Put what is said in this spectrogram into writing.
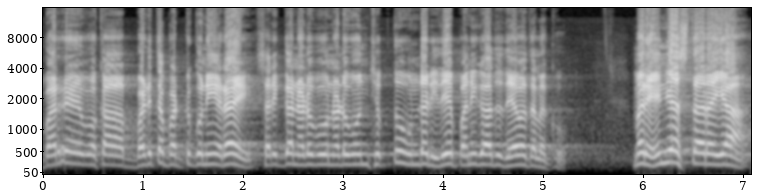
బర్రె ఒక బడిత పట్టుకుని రాయ్ సరిగ్గా నడువు నడువు అని చెప్తూ ఉండరు. ఇదే పని కాదు దేవతలకు. మరి ఏం చేస్తారయ్యా?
